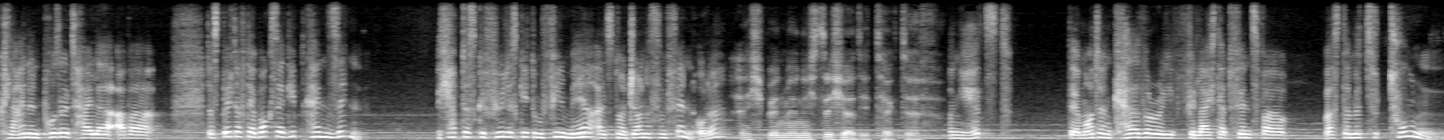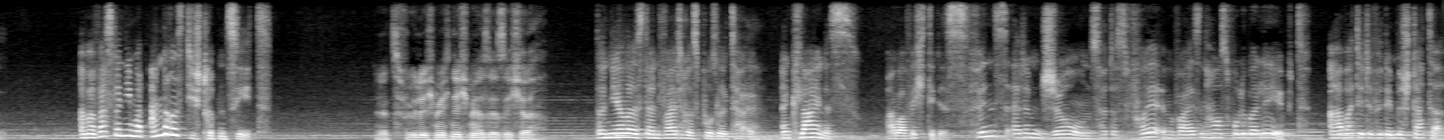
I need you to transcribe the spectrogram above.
kleinen Puzzleteile, aber das Bild auf der Box ergibt keinen Sinn. Ich habe das Gefühl, es geht um viel mehr als nur Jonathan Finn, oder? Ich bin mir nicht sicher, Detective. Und jetzt? Der Mord an Calvary, vielleicht hat Finn zwar was damit zu tun. Aber was, wenn jemand anderes die Strippen zieht? Jetzt fühle ich mich nicht mehr sehr sicher. Daniela ist ein weiteres Puzzleteil. Ein kleines, aber wichtiges. Finns Adam Jones hat das Feuer im Waisenhaus wohl überlebt. Arbeitete für den Bestatter,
